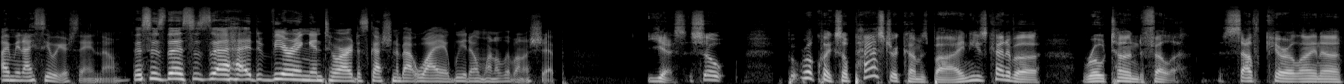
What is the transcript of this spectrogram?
I mean, I see what you're saying though. This is this is uh, head veering into our discussion about why we don't want to live on a ship. Yes. So, but real quick, so Pastor comes by, and he's kind of a rotund fella, South Carolina,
